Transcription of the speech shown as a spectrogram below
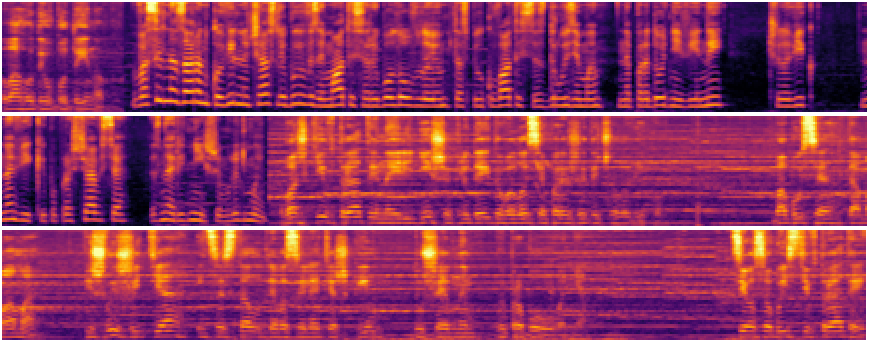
лагодив будинок. Василь Назаренко вільний час любив займатися риболовлею та спілкуватися з друзями. Напередодні війни чоловік навіки попрощався з найріднішими людьми. Важкі втрати найрідніших людей довелося пережити чоловіку. Бабуся та мама пішли з життя, і це стало для Василя тяжким душевним випробовуванням. Ці особисті втрати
